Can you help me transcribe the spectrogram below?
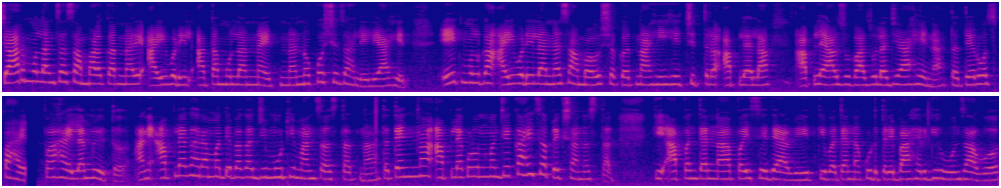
चार मुलांचा सांभाळ करणारे आई वडील आता मुलांना आहेत ना नकोशी झालेले आहेत. एक मुलगा आई वडिलांना सांभाळू शकत नाही हे चित्र आपल्याला आपल्या आजूबाजूला जे आहे ना तर ते रोज पाहायला पाहायला मिळतं. आणि आपल्या घरामध्ये बघा जी मोठी माणसं असतात ना तर त्यांना आपल्याकडून म्हणजे काहीच अपेक्षा नसतात की आपण त्यांना पैसे द्यावेत किंवा त्यांना कुठेतरी बाहेर घेऊन जावं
